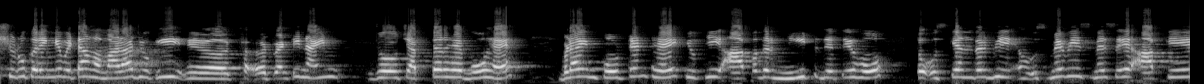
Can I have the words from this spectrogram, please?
शुरू करेंगे बेटा। हमारा जो कि ट्वेंटी नाइन जो चैप्टर है, वो है। बड़ा इम्पोर्टेंट है, क्योंकि आप अगर नीट देते हो तो उसके अंदर भी, उसमें भी इसमें से आपके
